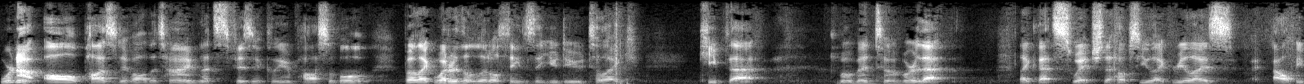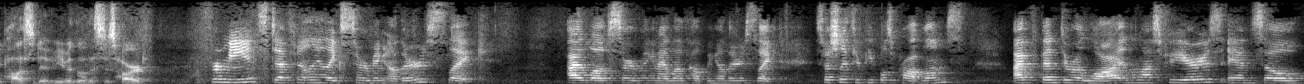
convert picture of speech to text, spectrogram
we're not all positive all the time. That's physically impossible. But like what are the little things that you do to like keep that momentum or that like that switch that helps you like realize I'll be positive even though this is hard. For me, it's definitely like serving others. Like, I love serving and I love helping others, like, especially through people's problems. I've been through a lot in the last few years, and so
